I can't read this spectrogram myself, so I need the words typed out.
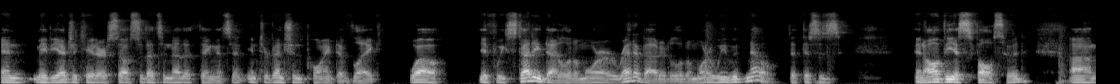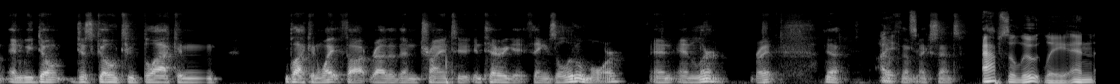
and maybe educate ourselves. So that's another thing that's an intervention point of like, well, if we studied that a little more or read about it a little more, we would know that this is an obvious falsehood, um, and we don't just go to black and black and white thought rather than trying to interrogate things a little more and and learn. Right? Yeah, I, that makes sense. Absolutely. And,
